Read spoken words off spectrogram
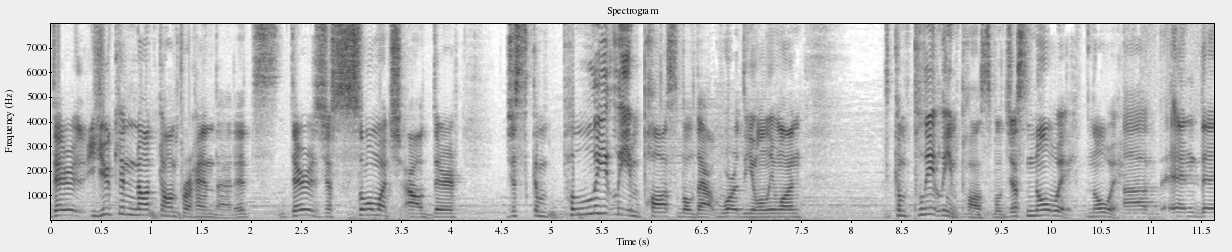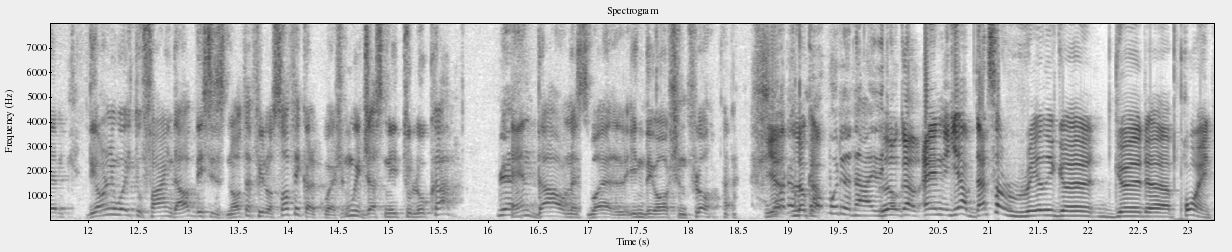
there you cannot comprehend that. It's there is just so much out there, just completely impossible that we're the only one. Completely impossible. Just no way, no way. Uh, and uh, the only way to find out this is not a philosophical question. We just need to look up Yeah. and down as well in the ocean floor. Yeah, What- look what up. would an alien- Look up, and yeah, that's a really good good uh, point.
